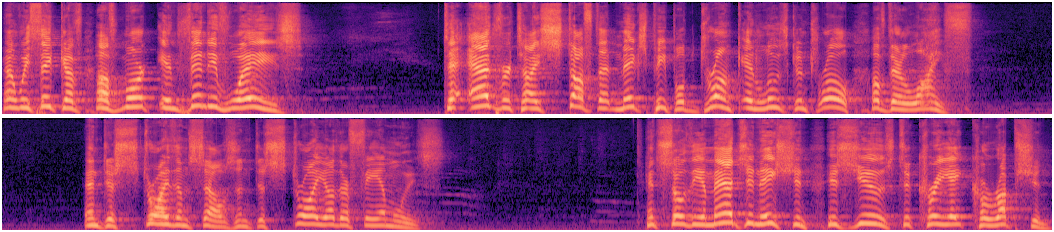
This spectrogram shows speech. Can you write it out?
And we think of, of more inventive ways to advertise stuff that makes people drunk and lose control of their life and destroy themselves and destroy other families. And so the imagination is used to create corruption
